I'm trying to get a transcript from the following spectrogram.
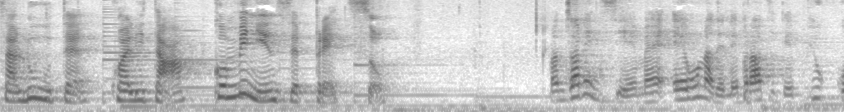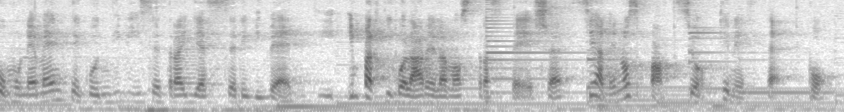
salute, qualità, convenienza e prezzo. Mangiare insieme è una delle pratiche più comunemente condivise tra gli esseri viventi, in particolare la nostra specie, sia nello spazio che nel tempo.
